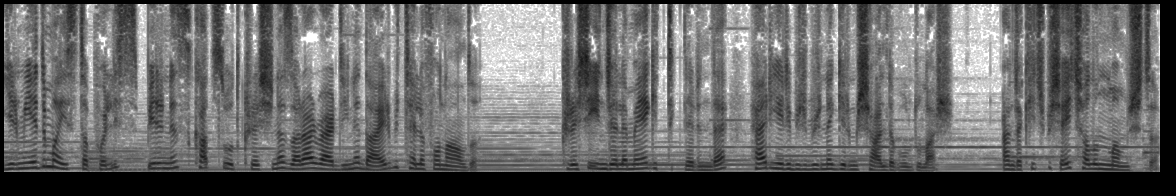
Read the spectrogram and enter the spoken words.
27 Mayıs'ta polis birinin Scotswood kreşine zarar verdiğine dair bir telefon aldı. Kreşi incelemeye gittiklerinde her yeri birbirine girmiş halde buldular. Ancak hiçbir şey çalınmamıştı.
